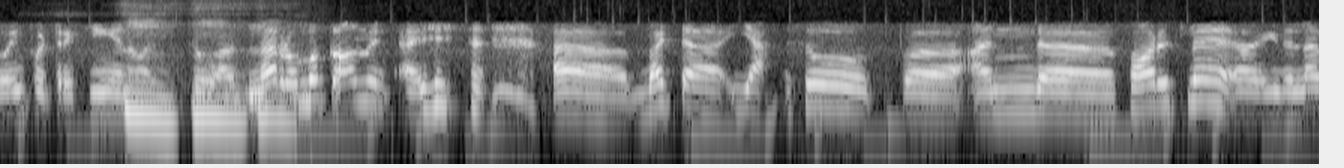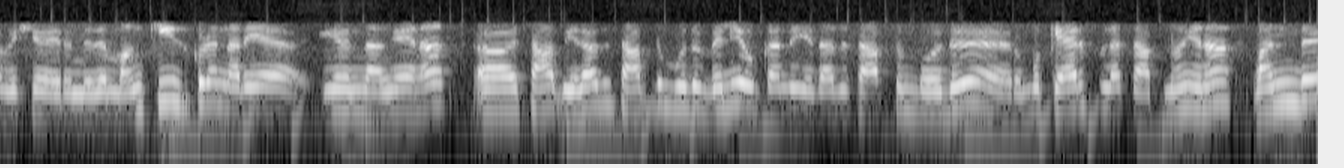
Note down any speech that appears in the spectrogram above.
going for trekking and all so அதெல்லாம் ரொம்ப காமன் பட் யா ஸோ அந்த ஃபாரஸ்ட்ல இதெல்லாம் விஷயம் இருந்தது. மங்கீஸ் கூட நிறைய இருந்தாங்க. ஏன்னா uh, சாப் ஏதாவது சாப்பிடும்போது வெளியே உட்காந்து ஏதாவது சாப்பிடும்போது ரொம்ப கேர்ஃபுல்லா சாப்பிடணும். ஏன்னா வந்து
